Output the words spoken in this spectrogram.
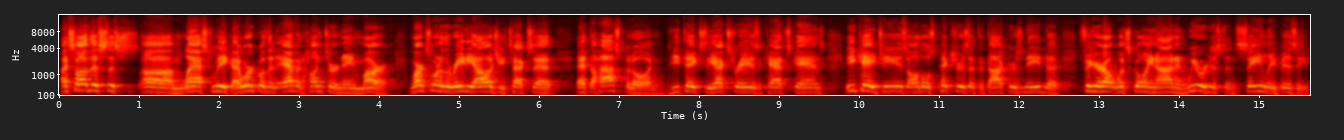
I saw this this um, last week. I work with an avid hunter named Mark. Mark's one of the radiology techs at at the hospital and he takes the x-rays, the CAT scans, EKGs, all those pictures that the doctors need to figure out what's going on and we were just insanely busy.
